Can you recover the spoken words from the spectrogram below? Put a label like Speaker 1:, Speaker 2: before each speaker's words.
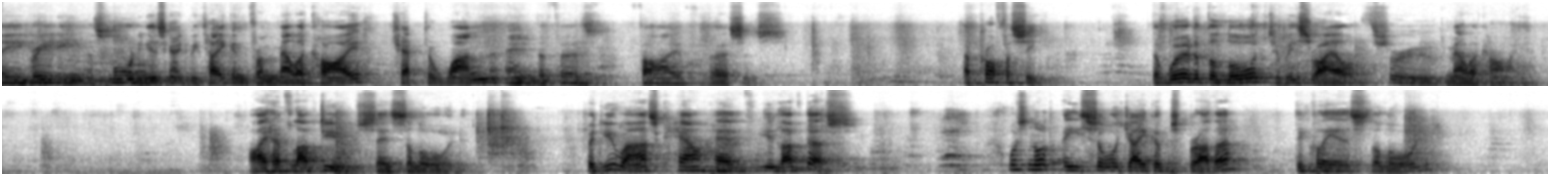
Speaker 1: The reading this morning is going to be taken from Malachi chapter 1 and the first five verses. A prophecy. The word of the Lord to Israel through Malachi. I have loved you, says the Lord. But you ask, How have you loved us? Was not Esau Jacob's brother? declares the Lord.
